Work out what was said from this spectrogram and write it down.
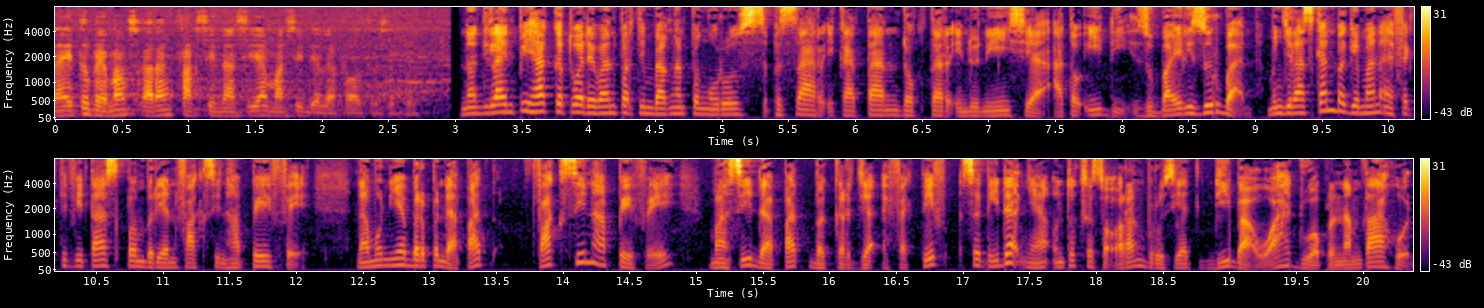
Nah itu memang sekarang vaksinasinya masih di level tersebut. Nah, di lain pihak, Ketua Dewan Pertimbangan Pengurus Besar Ikatan Dokter Indonesia atau IDI, Zubairi Zurban, menjelaskan bagaimana efektivitas pemberian vaksin HPV. Namun ia berpendapat vaksin HPV masih dapat bekerja efektif setidaknya untuk seseorang berusia di bawah 26 tahun.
